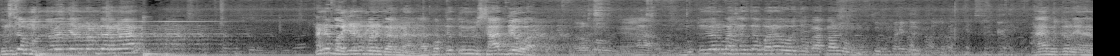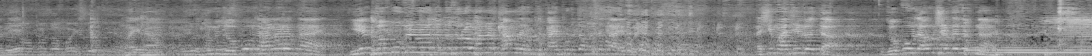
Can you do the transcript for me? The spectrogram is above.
तुमचं मनोरंजन पण करणार आणि भजन पण करणार. फक्त तुम्ही साथ देवा. हा भुतू बसला तर बरा होतो काका नो. नाही भुतूर येणार ते. ना? तुम्ही झोपून जाणारच नाही. एक झोपू घेणार तर दुसरं म्हणणं थांब जर काय पुढचा म्हणजे काय अशी माझी गता. झोपून जाऊ शकतच नाही.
